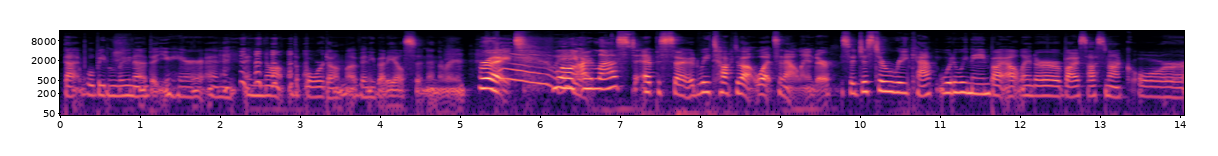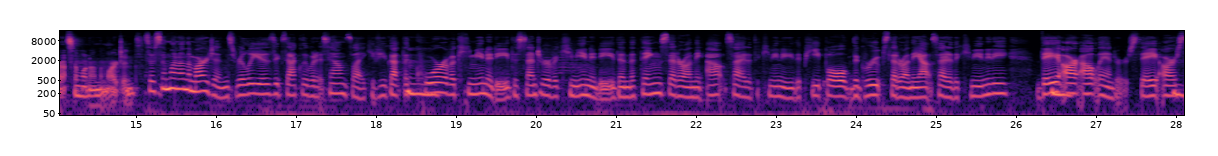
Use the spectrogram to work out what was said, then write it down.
that will be Luna that you hear and and not the boredom of anybody else sitting in the room. Right. Oh, well, anyway. our last episode we talked about what's an outlander. So just to recap, what do we mean by outlander or by Sassenach or someone on the margins? So someone on the margins really is exactly what it sounds like. If you've got the mm. core of a community, the center of a community, then the things that are on the outside of the community, the people, the groups that are on the outside of the community, they mm-hmm. are outlanders. They are mm-hmm.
